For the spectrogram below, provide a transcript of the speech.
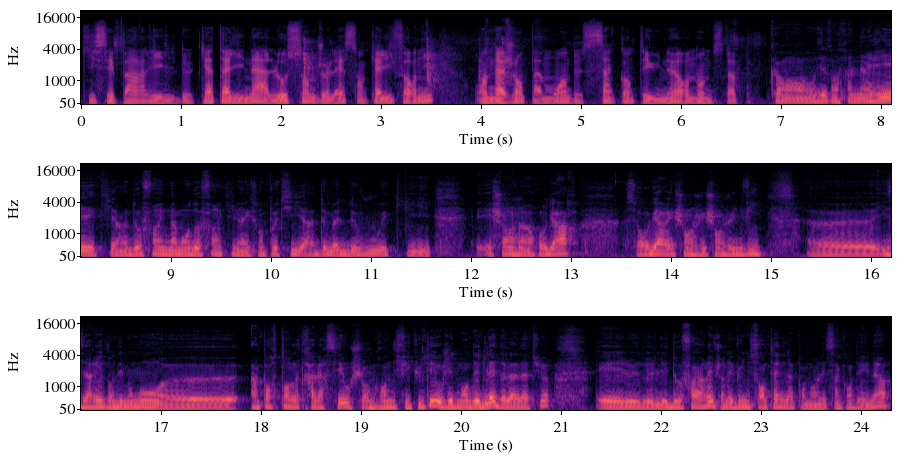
qui séparent l'île de Catalina à Los Angeles en Californie en nageant pas moins de 51 heures non-stop. Quand vous êtes en train de nager et qu'il y a un dauphin, une maman dauphin qui vient avec son petit à 2 mètres de vous et qui échange un regard, ce regard échange, échange une vie. Euh, ils arrivent dans des moments euh, importants de la traversée où je suis en grande difficulté, où j'ai demandé de l'aide à la nature. Et le, les dauphins arrivent, j'en ai vu une centaine là pendant les 51 heures.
